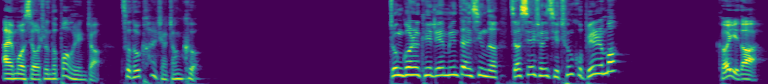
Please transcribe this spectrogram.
艾莫小声的抱怨着，侧头看向张克。中国人可以连名带姓的将先生一起称呼别人吗？可以的。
